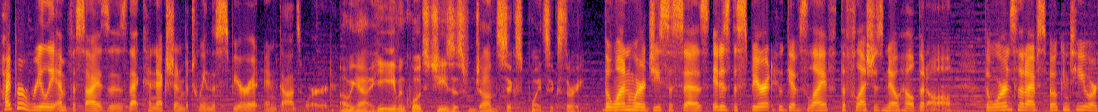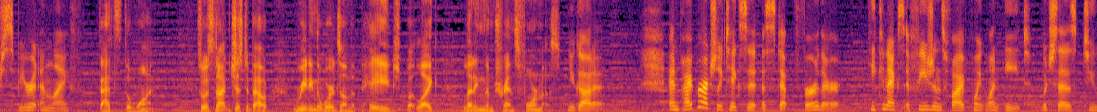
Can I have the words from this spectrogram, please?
Piper really emphasizes that connection between the Spirit and God's Word. Oh yeah, he even quotes Jesus from John 6.63. The one where Jesus says, It is the Spirit who gives life, the flesh is no help at all. The words that I've spoken to you are spirit and life. That's the one. So it's not just about reading the words on the page, but like letting them transform us. You got it. And Piper actually takes it a step further. He connects Ephesians 5.1 which says to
